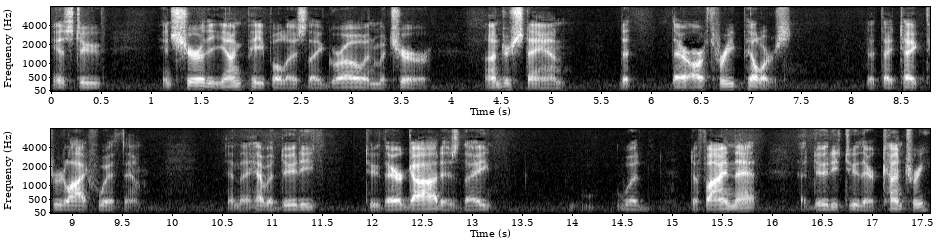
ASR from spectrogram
is to ensure that young people, as they grow and mature, understand that there are three pillars that they take through life with them. And they have a duty to their God as they would define that, a duty to their country,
